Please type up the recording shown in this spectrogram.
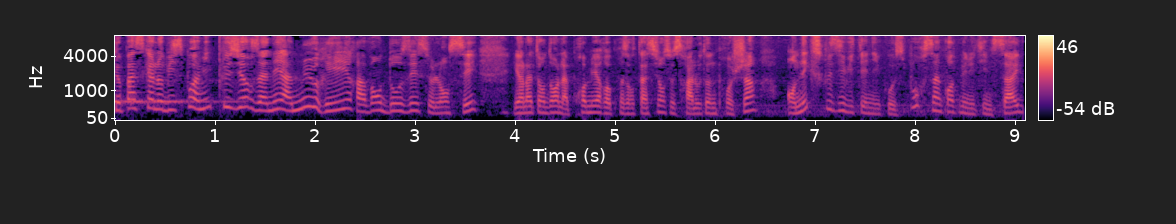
que Pascal Obispo a mis plusieurs années à mûrir avant d'oser se lancer. Et en attendant, la première représentation, ce sera l'automne prochain, en exclusivité Nikos pour 50 minutes Inside.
